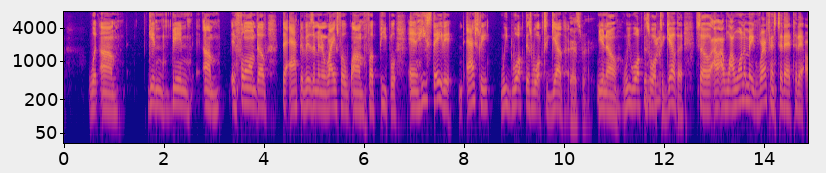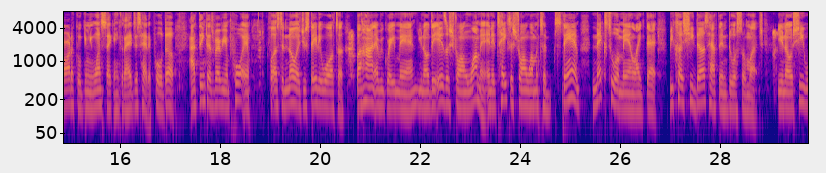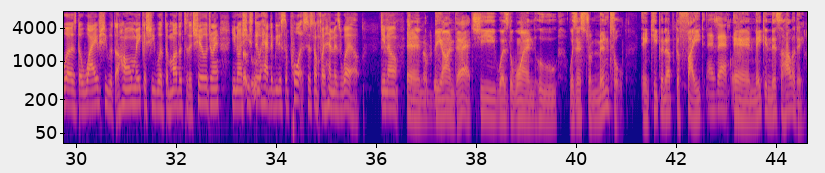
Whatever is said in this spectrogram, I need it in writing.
with um getting being um informed of the activism and the rights for um for people, and he stated actually we walk this walk together. That's right. You know, we walk this walk together. So I, I, I want to make reference to that to that article. Give me one second because I had just had it pulled up. I think that's very important for us to know, as you stated, Walter. Behind every great man, you know, there is a strong woman, and it takes a strong woman to stand next to a man like that because she does have to endure so much. You know, she was the wife, she was the homemaker, she was the mother to the children. You know, and she still had to be the support system for him as well. You know, And beyond that, she was the one who was instrumental in keeping up the fight exactly. and making this a holiday.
